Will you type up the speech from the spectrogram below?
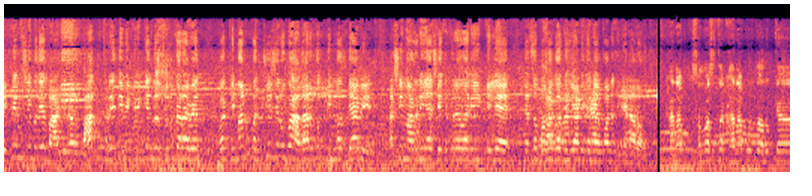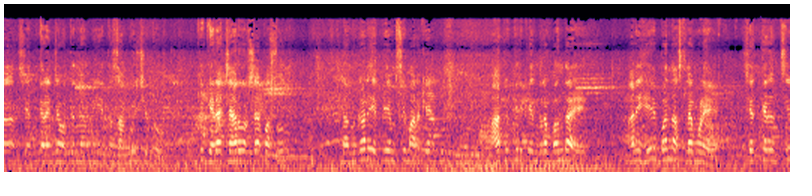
एपीएमसी मध्ये भाग भात खरेदी विक्री केंद्र सुरू करावेत व किमान पंचवीसशे रुपये आधारभूत किंमत द्यावी अशी मागणी या शेतकऱ्यांनी केली आहे. त्याचं मनोगत या ठिकाणी आपण घेणार आहोत. खाना समस्त खानापूर तालुक्या शेतकऱ्यांच्या वतीनं मी इथं सांगू इच्छितो की गेल्या चार वर्षापासून Nandgad A P M C market भात विक्री केंद्र बंद आहे आणि हे बंद असल्यामुळे शेतकऱ्यांची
